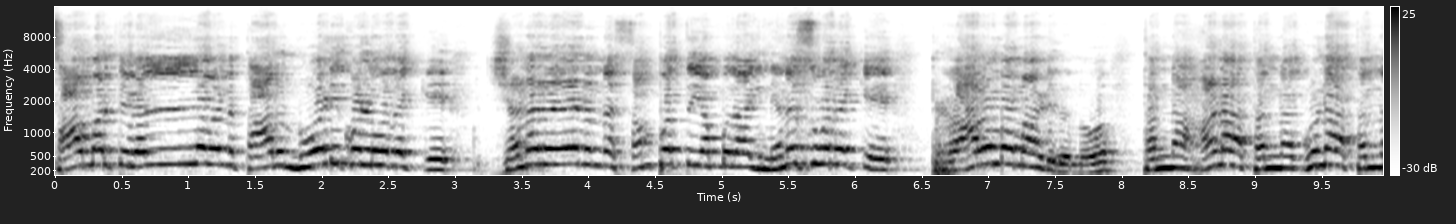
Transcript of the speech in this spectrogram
ಸಾಮರ್ಥ್ಯವೆಲ್ಲವನ್ನು ತಾನು ನೋಡಿಕೊಳ್ಳುವುದಕ್ಕೆ, ಜನರೇ ನನ್ನ ಸಂಪತ್ತು ಎಂಬುದಾಗಿ ನೆನೆಸುವುದಕ್ಕೆ ಪ್ರಾರಂಭ ಮಾಡಿದನು. ತನ್ನ ಹಣ, ತನ್ನ ಗುಣ, ತನ್ನ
